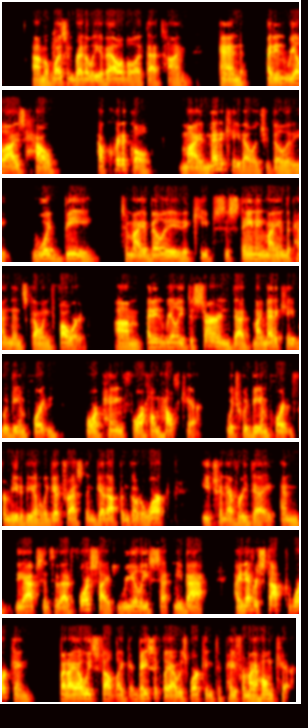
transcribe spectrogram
Um, it wasn't readily available at that time, and I didn't realize how how critical my Medicaid eligibility would be to my ability to keep sustaining my independence going forward. Um, I didn't really discern that my Medicaid would be important for paying for home health care, which would be important for me to be able to get dressed and get up and go to work each and every day. And the absence of that foresight really set me back. I never stopped working, but I always felt like basically I was working to pay for my home care.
